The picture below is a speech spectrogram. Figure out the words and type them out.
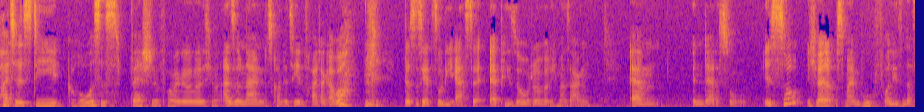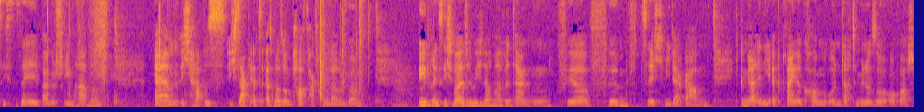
heute ist die große Special-Folge, würde ich mal. Also, nein, das kommt jetzt jeden Freitag, aber das ist jetzt so die erste Episode, würde ich mal sagen, ähm, in der das so ist so. Ich werde aus meinem Buch vorlesen, das ich selber geschrieben habe. Ähm, ich habe es, ich sage jetzt erstmal so ein paar Fakten darüber. Übrigens, ich wollte mich nochmal bedanken für 50 Wiedergaben. Ich bin gerade in die App reingekommen und dachte mir nur so, oh Gott,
